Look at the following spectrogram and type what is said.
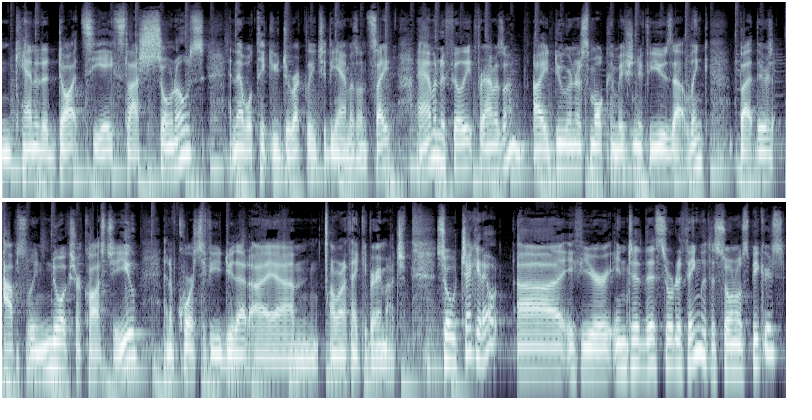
in Canada.ca slash Sonos, and that will take you directly to the Amazon site. I am an affiliate for Amazon. I do earn a small commission if you use that link, but there's absolutely no extra cost to you. And of course, if you do that, I um, I want to thank you very much. So check it out. Uh, if you're into this sort of thing with the Sonos speakers,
